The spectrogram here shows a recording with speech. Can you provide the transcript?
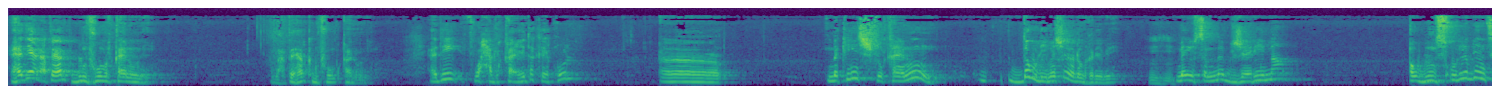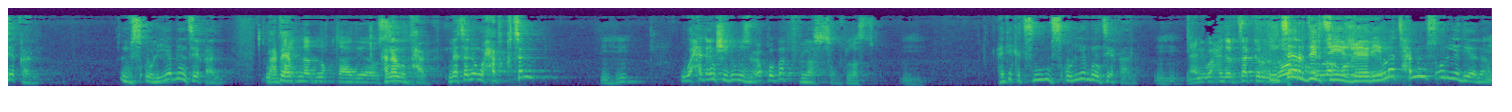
هذه نعطيها لك بالمفهوم القانوني. نعطيها لك بالمفهوم القانوني. هذه في واحد القاعدة كيقول آه ما كاينش في القانون الدولي ماشي غير المغربي. ما يسمى بالجريمة أو بالمسؤولية بالانتقال. المسؤولية بالانتقال. نعطيك هذه النقطة هذه أنا نوضح لك مثلا واحد قتل. واحد غيمشي يدوز العقوبة في بلاصتو في بلاصتو هذه كتسمى مسؤولية بالانتقال يعني واحد ارتكب الجرم انت درتي جريمه تحمل المسؤولية ديالها.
